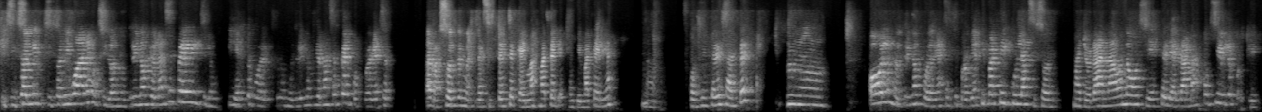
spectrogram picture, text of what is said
y si son, si son iguales o si los neutrinos violan CP y, si los, y esto puede, los neutrinos violan CP, pues podría ser la razón de nuestra existencia que hay más materia que antimateria. Una cosa interesante. Mm, o los neutrinos podrían ser su propia antipartícula, si son mayorana o no, si este diagrama es posible, porque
